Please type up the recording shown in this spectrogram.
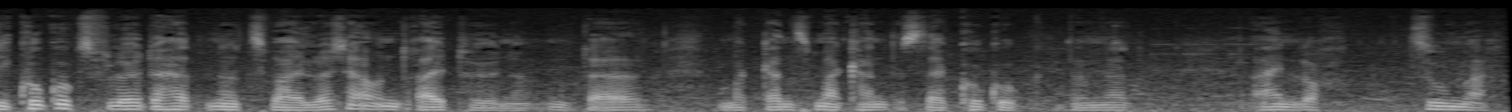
Die Kuckucksflöte hat nur zwei Löcher und drei Töne. Und da ganz markant ist der Kuckuck, wenn man ein Loch zumacht.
